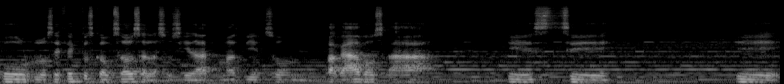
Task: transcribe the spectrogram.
por los efectos causados a la sociedad, más bien son pagados a, este, eh,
